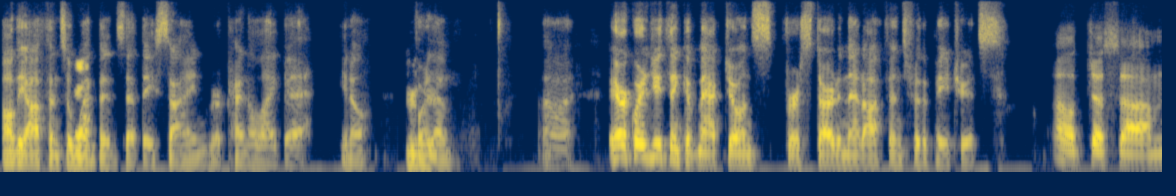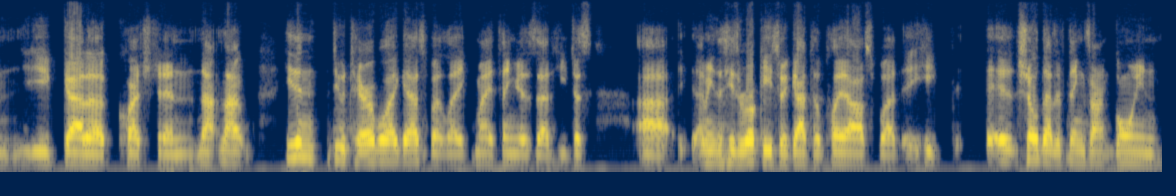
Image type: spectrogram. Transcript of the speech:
All the offensive yeah. weapons that they signed were kind of like, eh, you know, mm-hmm. for them. Uh, Eric, what did you think of Mac Jones' first start in that offense for the Patriots? Oh, just um, you got a question. Not not he didn't do terrible, I guess, but like my thing is that he just, uh, I mean, he's a rookie, so he got to the playoffs, but he it showed that if things aren't going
